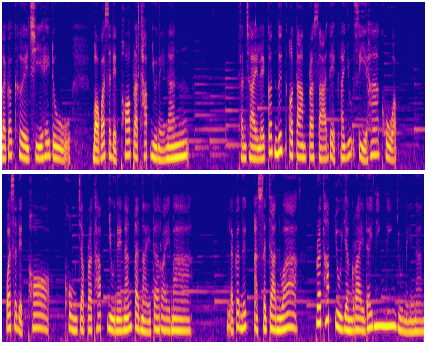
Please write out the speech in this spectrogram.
แล้วก็เคยชี้ให้ดู บอกว่าเสด็จพ่อประทับอยู่ในนั้น ท่านชายเล็กก็นึกเอาตามประษาเด็กอายุสี่ห้าขวบ ว่าเสด็จพ่อคงจะประทับอยู่ในนั้นแต่ไหนแต่ไรมา แล้วก็นึกอัศจรรย์ว่าประทับอยู่อย่างไรได้นิ่ง ๆ อยู่ในนั้น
